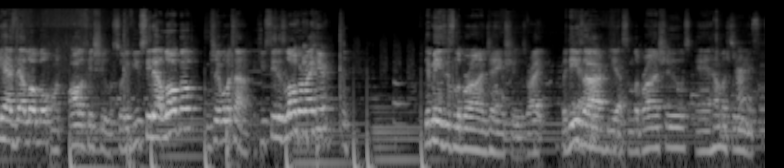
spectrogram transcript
He has that logo on all of his shoes. So if you see that logo, let me show you one more time. If you see this logo right here, that means it's LeBron James shoes, right? But these Yeah. are yeah some LeBron shoes. And how much I'm were these? see.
